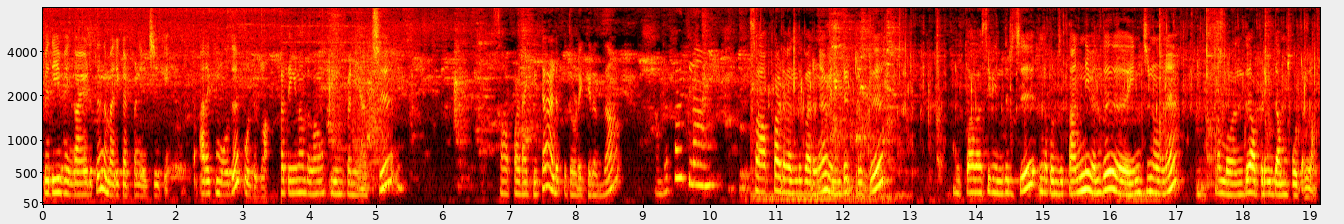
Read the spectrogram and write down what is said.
பெரிய வெங்காயம் எடுத்து இந்த மாதிரி கட் பண்ணி வச்சுருக்கேன். அரைக்கும் போது போட்டுக்கலாம். பார்த்தீங்கன்னா அதெல்லாம் க்ளீன் பண்ணியாச்சு. சாப்பாடாக்கிட்டு அடுப்பு துடைக்கிறது தான். அதை பார்க்கலாம். சாப்பாடு வந்து பாருங்கள் வெந்துட்டுருக்கு. முக்கால்வாசி வெந்துருச்சு. இன்னும் கொஞ்சம் தண்ணி வந்து இஞ்சினோடனே நம்ம வந்து அப்படியே தம் போட்டுடலாம்.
